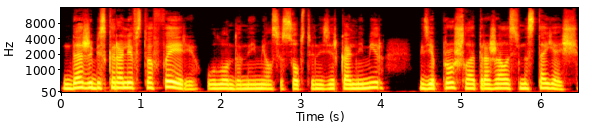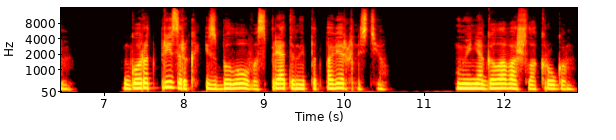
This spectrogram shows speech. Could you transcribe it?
Даже без королевства Фейри у Лондона имелся собственный зеркальный мир, где прошлое отражалось в настоящем. Город-призрак из былого, спрятанный под поверхностью. У меня голова шла кругом.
